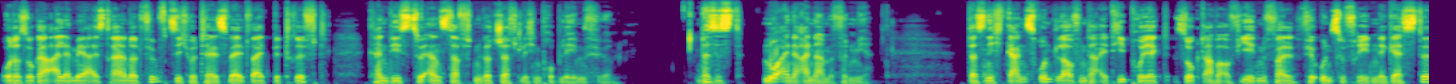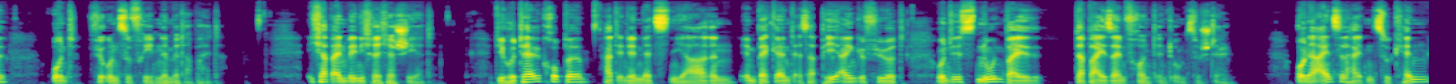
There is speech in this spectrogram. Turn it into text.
oder sogar alle mehr als 350 Hotels weltweit betrifft, kann dies zu ernsthaften wirtschaftlichen Problemen führen. Das ist nur eine Annahme von mir. Das nicht ganz rundlaufende IT-Projekt sorgt aber auf jeden Fall für unzufriedene Gäste und für unzufriedene Mitarbeiter. Ich habe ein wenig recherchiert. Die Hotelgruppe hat in den letzten Jahren im Backend SAP eingeführt und ist nun bei, dabei, sein Frontend umzustellen. Ohne Einzelheiten zu kennen,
